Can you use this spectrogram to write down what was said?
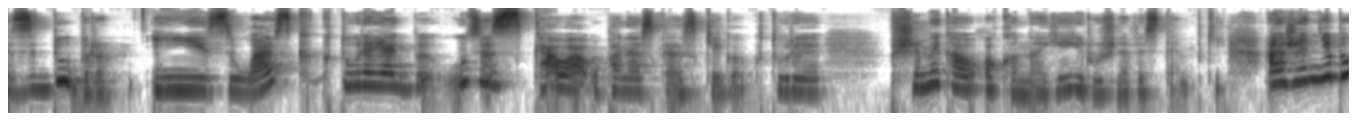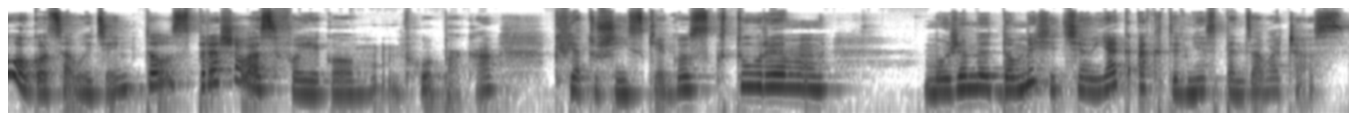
z dóbr i z łask, które jakby uzyskała u pana Skalskiego, który przymykał oko na jej różne występki. A że nie było go cały dzień, to spraszała swojego chłopaka, Kwiatuszyńskiego, z którym możemy domyślić się, jak aktywnie spędzała czas.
